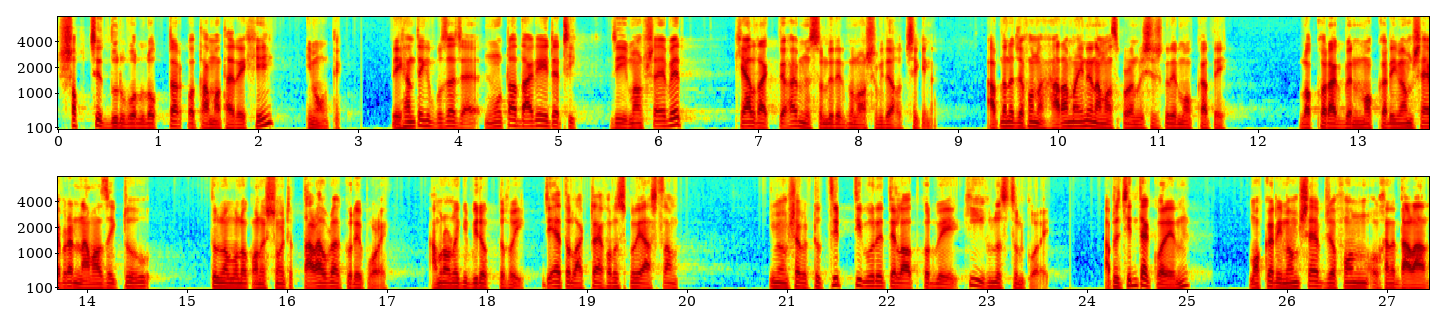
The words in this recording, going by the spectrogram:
সবচেয়ে দুর্বল লোকটার কথা মাথায় রেখে ইমামতি এখান থেকে বোঝা যায় মোটা দাগে এটা ঠিক যে ইমাম সাহেবের খেয়াল রাখতে হয় মুসল্লিদের কোনো অসুবিধা হচ্ছে কিনা। আপনারা যখন হারামাইনে নামাজ পড়েন, বিশেষ করে মক্কাতে, লক্ষ্য রাখবেন মক্কার ইমাম সাহেবরা নামাজ একটু তুলনামূলক অনেক সময় একটু তাড়াহুড়া করে পড়ে। আমরা অনেকে বিরক্ত হই যে এত লাখ টাকা খরচ করে আসলাম, ইমাম সাহেব একটু তৃপ্তি করে তেলাওয়াত করবে, কি হুলস্থুল করে? আপনি চিন্তা করেন, মক্কার ইমাম সাহেব যখন ওখানে দাঁড়ান,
